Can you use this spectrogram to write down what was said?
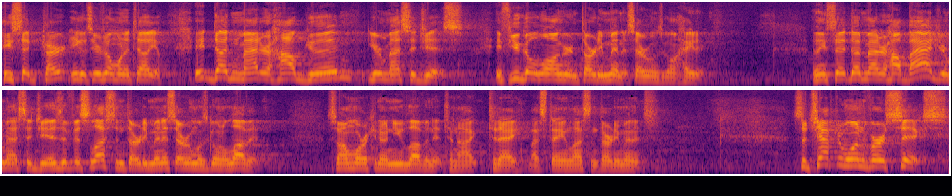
He said, Kurt, he goes, here's what I want to tell you. It doesn't matter how good your message is. If you go longer than 30 minutes, everyone's going to hate it. And he said, it doesn't matter how bad your message is. If it's less than 30 minutes, everyone's going to love it. So I'm working on you loving it tonight, today, by staying less than 30 minutes. So, chapter 1, verse 6.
